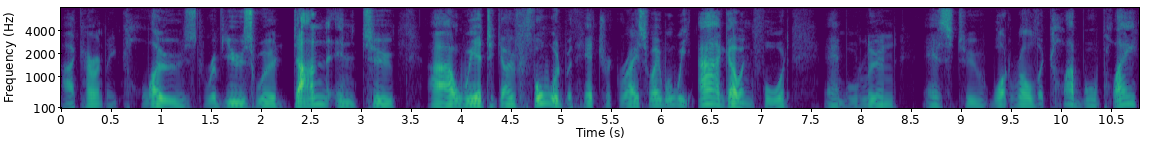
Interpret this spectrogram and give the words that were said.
uh, currently closed. Reviews were done into uh, where to go forward with Hatrick Raceway. Well, we are going forward, and we'll learn as to what role the club will play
